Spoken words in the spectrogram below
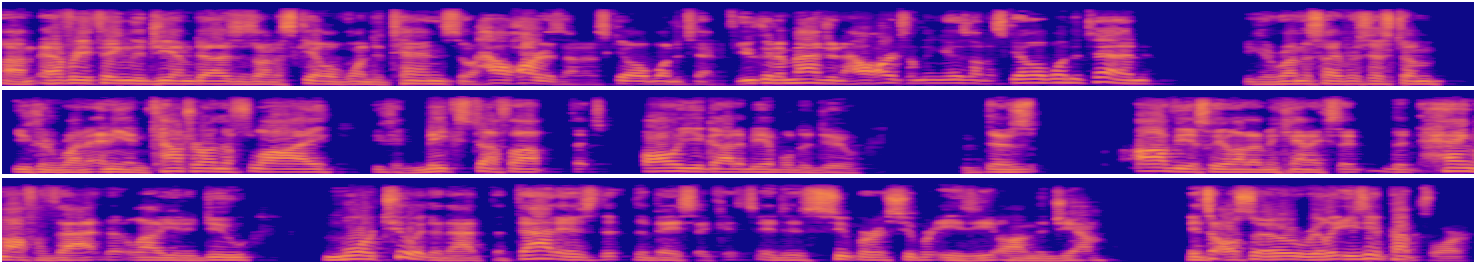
Um, everything the GM does is on a scale of one to 10. So how hard is that on a scale of one to 10? If you can imagine how hard something is on a scale of one to 10, you can run the Cypher system. You can run any encounter on the fly. You can make stuff up. That's all you got to be able to do. There's obviously a lot of mechanics that, that hang off of that that allow you to do more to it than that, but that is the, the basic. It's, it is super, super easy on the GM. It's also really easy to prep for,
